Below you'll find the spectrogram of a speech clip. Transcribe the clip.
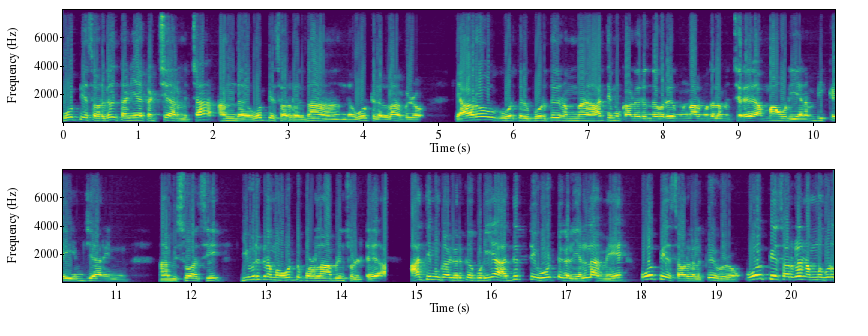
ஓபிஎஸ் அவர்கள் தனியா கட்சி ஆரம்பிச்சா அந்த ஓபிஎஸ் அவர்களுக்கு தான் அந்த ஓட்டுகள்லாம் விழும். யாரோ ஒருத்தருக்கு போறதுக்கு நம்ம அதிமுகவில் இருந்தவர் முன்னாள் முதலமைச்சர் அம்மாவுடைய நம்பிக்கை எம்ஜிஆரின் விசுவாசி இவருக்கு நம்ம ஓட்டு போடலாம் அப்படின்னு சொல்லிட்டு அதிமுகவில் இருக்கக்கூடிய அதிருப்தி ஓட்டுகள் எல்லாமே ஓபிஎஸ் அவர்களுக்கு விழும். ஓபிஎஸ் அவர்களை நம்ம கூட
